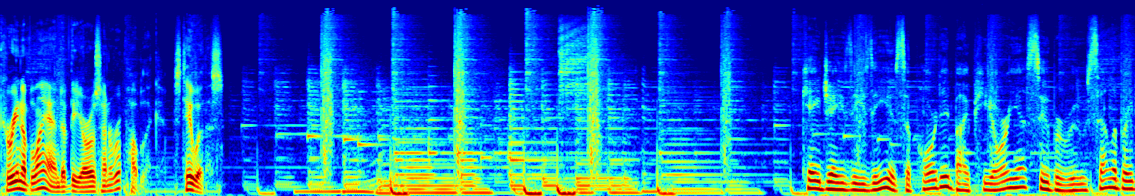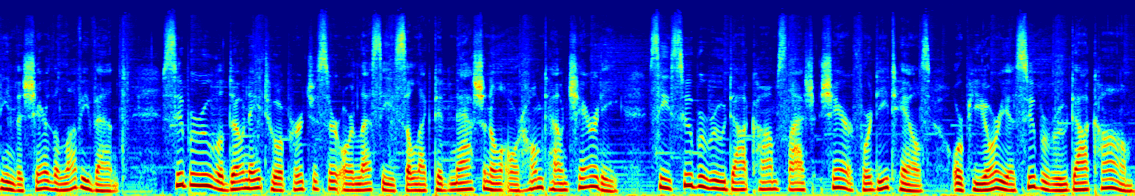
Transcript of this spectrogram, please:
Karina Bland of the Arizona Republic. Stay with us. KJZZ is supported by Peoria Subaru celebrating the Share the Love event. Subaru will donate to a purchaser or lessee selected national or hometown charity. See subaru.com/share for details or peoriasubaru.com.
